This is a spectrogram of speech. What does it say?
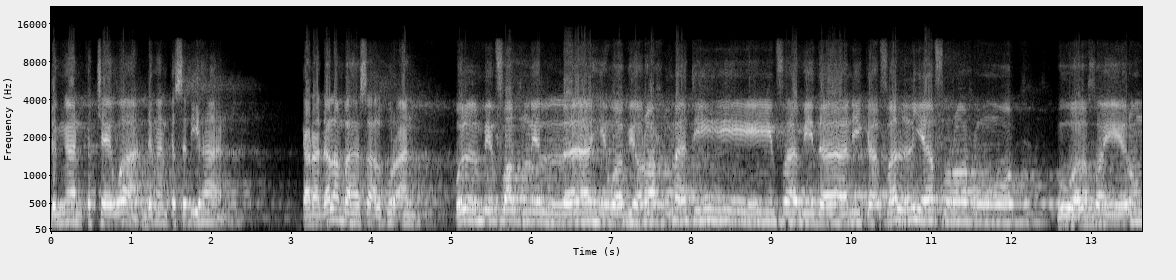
dengan kecewa, dengan kesedihan. Karena dalam bahasa Al-Qur'an Qul bi fadlillahi wa bi rahmatihi fabidhalika falyafrahu huwa khairum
